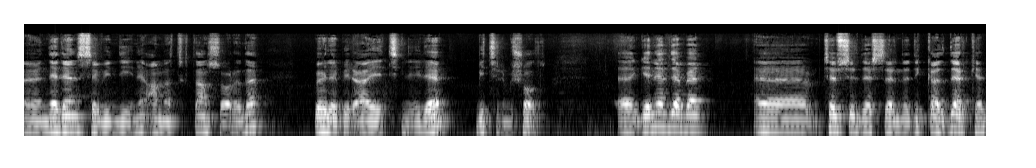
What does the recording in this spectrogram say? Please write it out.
e, neden sevindiğini anlattıktan sonra da böyle bir ayet ile bitirmiş oldu. E, genelde ben e, tefsir derslerinde dikkat ederken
